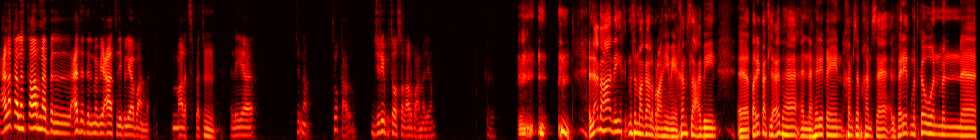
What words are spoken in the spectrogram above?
على الأقل نقارنه بالعدد المبيعات اللي باليابان مثلا مالت Splatoon. اللي هي أتوقع قريب توصل 4 مليون اللعبة هذه مثل ما قال إبراهيم هي خمس لاعبين آه، طريقة لعبها أن فريقين خمسة بخمسة الفريق متكون من آه،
